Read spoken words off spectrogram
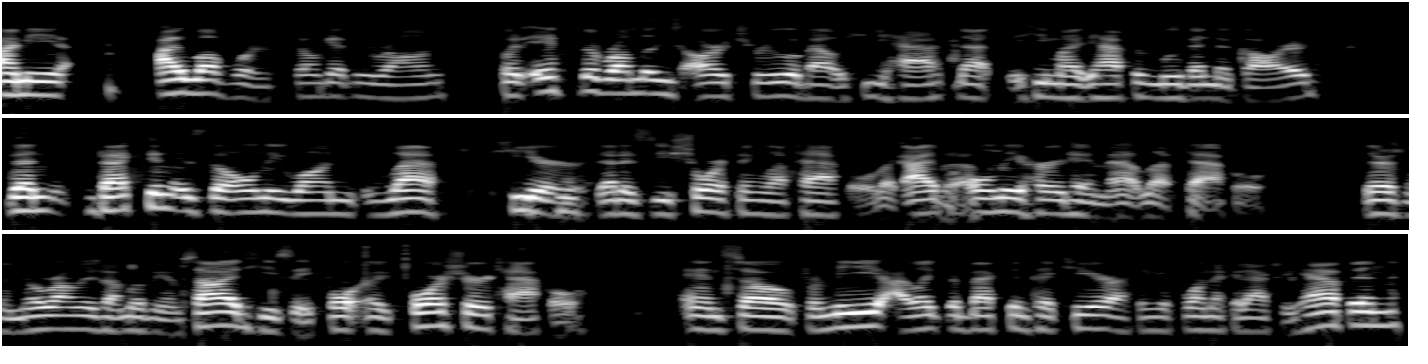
I mean, I love Wirfs, don't get me wrong, but if the rumblings are true about he have that he might have to move into guard, then Becton is the only one left here that is the sure thing left tackle. Like I've Yeah. only heard him at left tackle. There's been no rumblings about moving him side. He's a for, a for sure tackle. And so for me, I like the Becton pick here. I think it's one that could actually happen.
